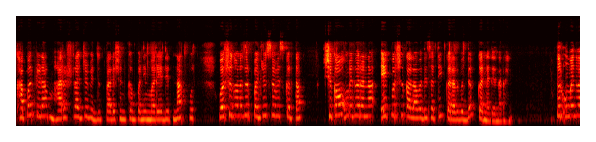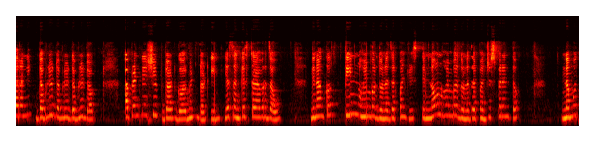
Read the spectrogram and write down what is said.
खापरखेडा महाराष्ट्र राज्य विद्युत पारेषण कंपनी मर्यादित नागपूर वर्ष दोन हजार पंचवीस सव्वीस करता शिकाऊ उमेदवारांना एक वर्ष कालावधीसाठी करारबद्ध करण्यात येणार आहे. तर उमेदवारांनी W W W dot apprenticeship dot government dot in या संकेतस्थळावर जाऊ दिनांक तीन नोव्हेंबर दोन हजार पंचवीस ते नऊ नोव्हेंबर दोन हजार पंचवीसपर्यंत नमूद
